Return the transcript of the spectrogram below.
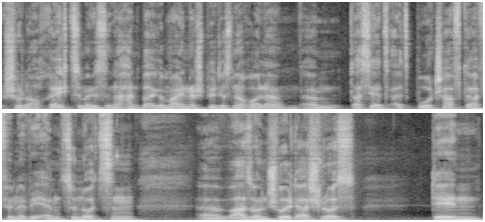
schon auch recht, zumindest in der Handballgemeinde spielt es eine Rolle. Ähm, das jetzt als Botschafter für eine WM zu nutzen, äh, war so ein Schulterschluss, den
